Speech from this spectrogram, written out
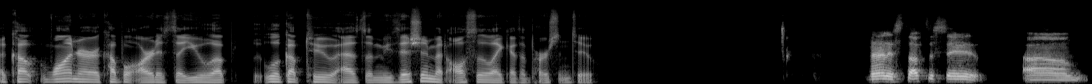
a couple one or a couple artists that you look look up to as a musician but also like as a person too? Man, it's tough to say um,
